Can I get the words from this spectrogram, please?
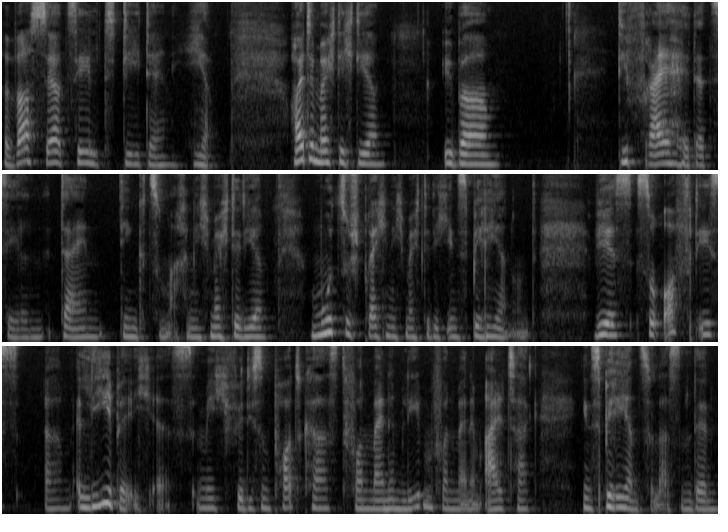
was erzählt die denn hier? Heute möchte ich dir über die Freiheit erzählen, dein Ding zu machen. Ich möchte dir Mut zu sprechen, ich möchte dich inspirieren. Und wie es so oft ist, ähm, liebe ich es, mich für diesen Podcast von meinem Leben, von meinem Alltag inspirieren zu lassen. Denn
